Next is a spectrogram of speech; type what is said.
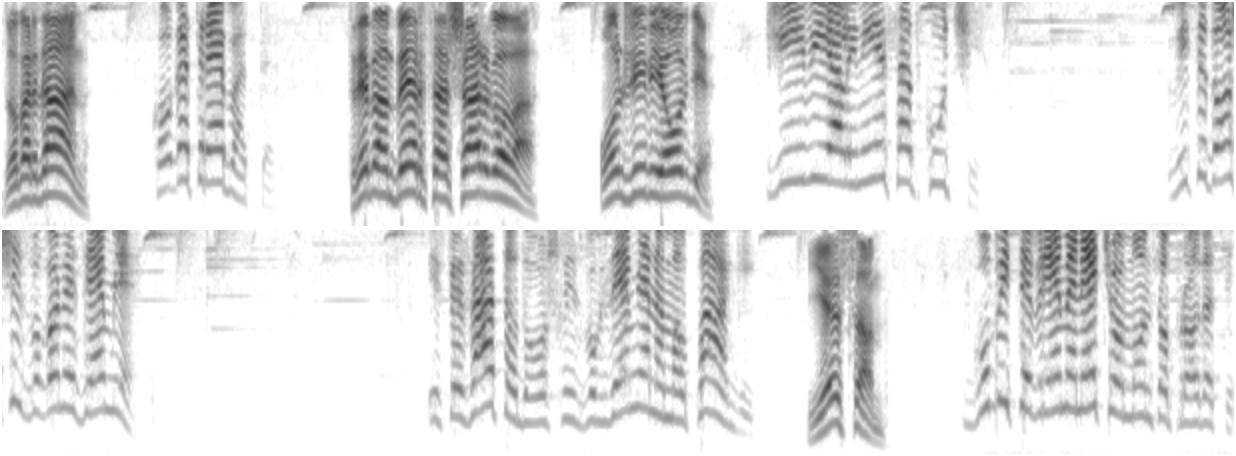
Dobar dan! Koga trebate? Trebam Berta Šargova. On živi ovdje. Živi, ali nije sad kući. Vi ste došli zbog one zemlje. I ste zato došli zbog zemlje na Malpagi. Jesam. Gubite vrijeme, neće vam on to prodati.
